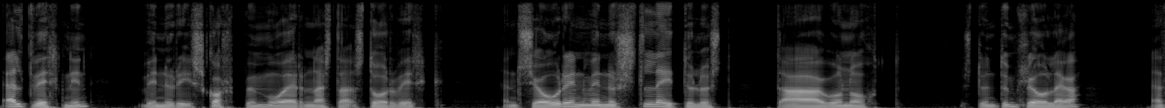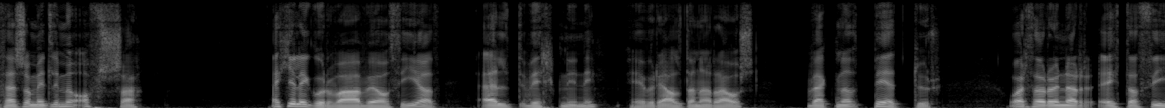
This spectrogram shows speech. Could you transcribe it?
Eldvirknin vinnur í skorpum og er næsta stórvirk, en sjórin vinnur sleitulust dag og nótt, stundum hljóðlega, en þess á milli með ofsa. Ekki leikur vafi á því að eldvirkninni hefur í aldana rás vegnað betur og er það raunar eitt af því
